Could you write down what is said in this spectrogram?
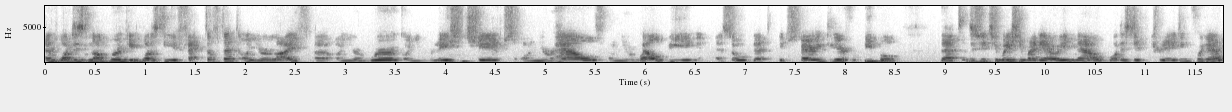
and what is not working what is the effect of that on your life uh, on your work on your relationships on your health on your well-being? And so that it's very clear for people that the situation where they are in now what is it creating for them?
